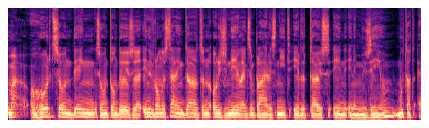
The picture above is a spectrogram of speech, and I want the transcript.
Maar hoort zo'n ding, zo'n tondeuze, in de veronderstelling dat het een origineel exemplaar is, niet eerder thuis in, in een museum? Moet dat eh,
